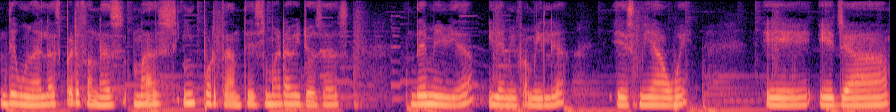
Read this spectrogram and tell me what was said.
de una de las personas más importantes y maravillosas de mi vida y de mi familia. Es mi abue. Eh, ella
